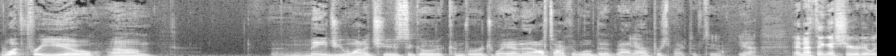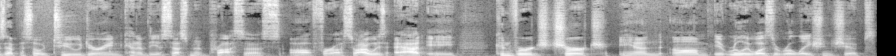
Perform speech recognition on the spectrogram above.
What for you um, made you want to choose to go to Converge Way? And then I'll talk a little bit about our perspective too. Yeah, and I think I shared it was episode two during kind of the assessment process uh, for us. So I was at a converged church, and um, it really was the relationships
